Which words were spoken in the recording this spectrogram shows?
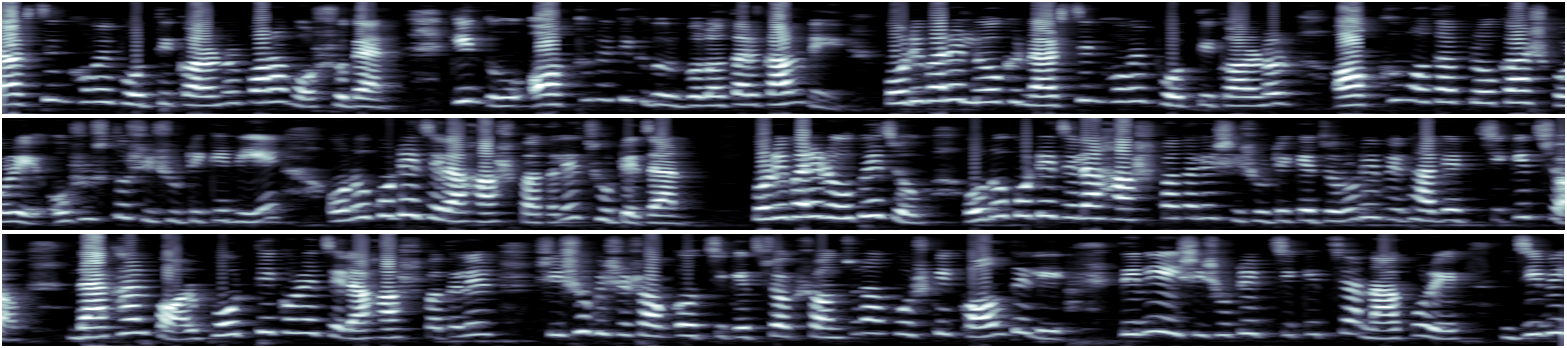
নার্সিং হোমে ভর্তি করানোর পরামর্শ দেন। কিন্তু অর্থনৈতিক দুর্বলতার কারণে পরিবারের লোক নার্সিং হোমে ভর্তি করানোর অক্ষমতা প্রকাশ করে অসুস্থ শিশুটিকে নিয়ে অনুকোটি জেলা হাসপাতালে ছুটে যান। পরিবারের অভিযোগ, অনুকোটে জেলা হাসপাতালে শিশুটিকে জরুরি বিভাগের চিকিৎসক দেখার পর ভর্তি করে জেলা হাসপাতালের শিশু বিশেষজ্ঞ চিকিৎসক সঞ্জনা ঘোষকে কল দিলে তিনি এই শিশুটির চিকিৎসা না করে জিবি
